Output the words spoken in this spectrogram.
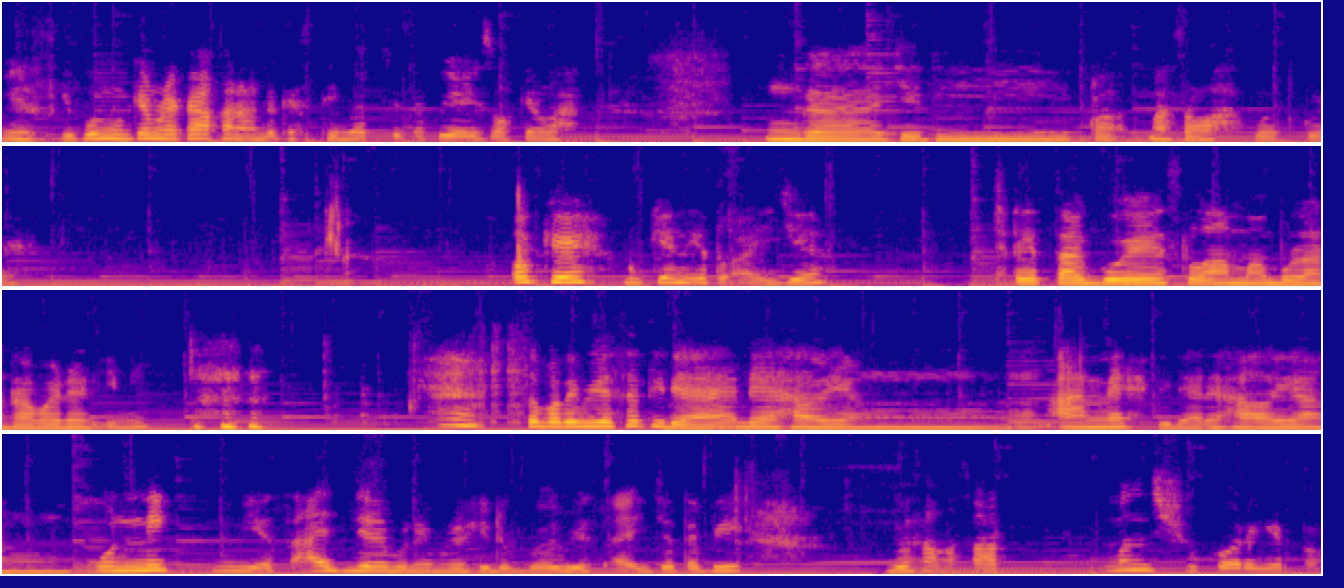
ya meskipun mungkin mereka akan ada estimate sih tapi ya is okay lah nggak jadi masalah buat gue. Oke, okay, mungkin itu aja cerita gue selama bulan Ramadan ini. Seperti biasa tidak ada hal yang aneh, tidak ada hal yang unik, biasa aja, benar-benar hidup gue biasa aja, tapi gue sangat-sangat mensyukur gitu.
